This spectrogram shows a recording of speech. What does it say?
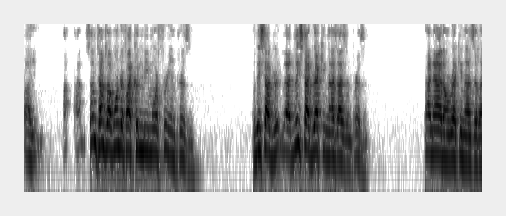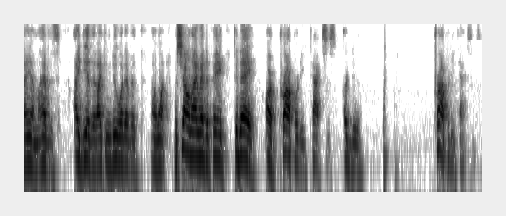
I, I, sometimes I wonder if I couldn't be more free in prison. At least I'd at least I'd recognize I was in prison. Right now, I don't recognize that I am. I have this idea that I can do whatever I want. Michelle and I we had to pay today. Our property taxes are due. Property taxes.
